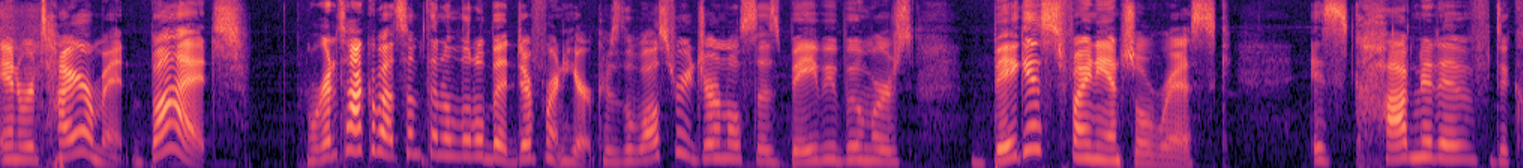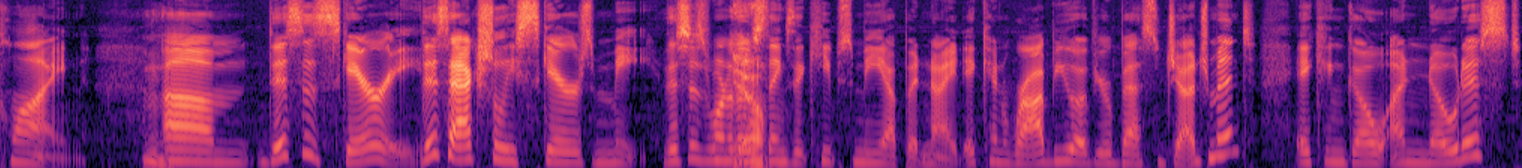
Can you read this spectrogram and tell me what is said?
in retirement. But we're going to talk about something a little bit different here because the Wall Street Journal says baby boomers' biggest financial risk is cognitive decline. Mm. Um, this is scary. This actually scares me. This is one of Yeah. those things that keeps me up at night. It can rob you of your best judgment. It can go unnoticed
